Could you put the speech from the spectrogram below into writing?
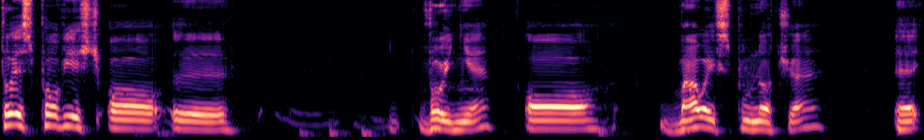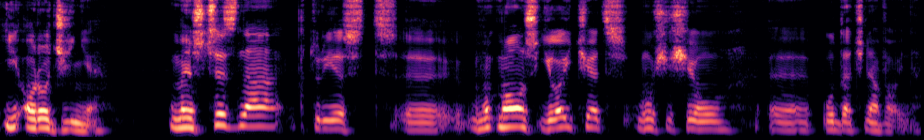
To jest powieść o y, wojnie, o małej wspólnocie y, i o rodzinie. Mężczyzna, który jest y, mąż i ojciec, musi się y, udać na wojnę.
